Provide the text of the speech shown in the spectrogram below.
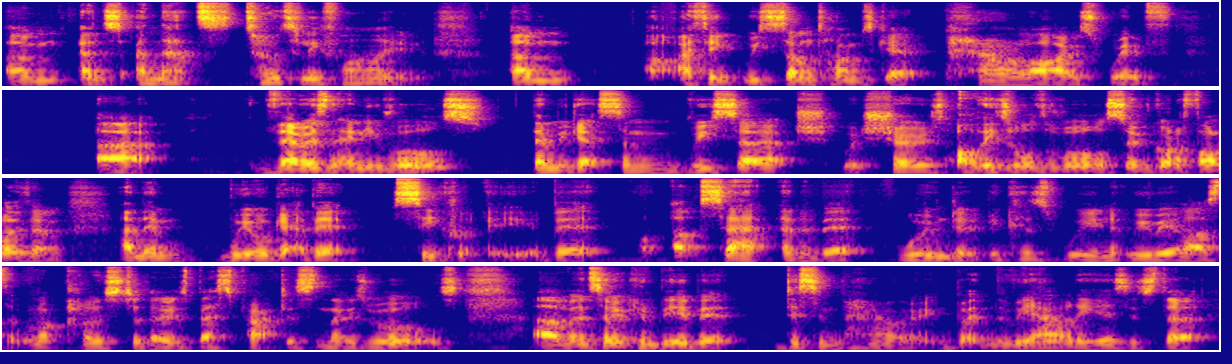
um, and and that's totally fine. Um, I think we sometimes get paralyzed with uh, there isn't any rules. Then we get some research which shows, oh, these are all the rules, so we've got to follow them. And then we all get a bit secretly a bit upset and a bit wounded because we we realize that we're not close to those best practice and those rules, um, and so it can be a bit disempowering. But the reality is is that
